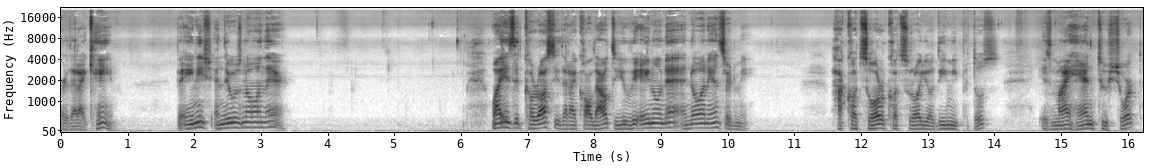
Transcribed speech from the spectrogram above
or that I came? Be'enish, and there was no one there. Why is it karasi that I called out to you, ve'enone, and no one answered me? Hakotzor kotzro yodimi petus, Is my hand too short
